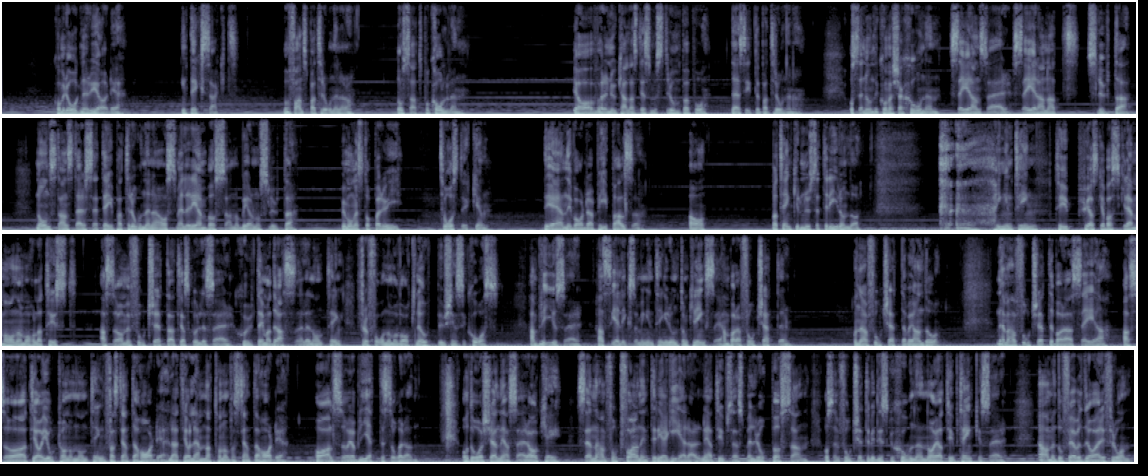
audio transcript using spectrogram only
Kommer du ihåg när du gör det? Inte exakt. Var fanns patronerna då? De satt på kolven. Ja, vad det nu kallas, det som är strumpa på. Där sitter patronerna. Och sen under konversationen säger han så här, säger han att sluta. Någonstans där sätter jag i patronerna och smäller igen bössan och ber honom sluta. Hur många stoppar du i? Två stycken. Det är en i vardera pipa alltså. Ja. Vad tänker du nu sätter i dem då? Ingenting. Typ, jag ska bara skrämma honom och hålla tyst. Alltså, men fortsätta att jag skulle så här, skjuta i madrassen eller någonting för att få honom att vakna upp ur sin psykos. Han blir ju så här. Han ser liksom ingenting runt omkring sig. Han bara fortsätter. Och när han fortsätter, vad gör han då? Nej, men han fortsätter bara säga alltså att jag har gjort honom någonting fast jag inte har det. Eller att jag har lämnat honom fast jag inte har det. Och alltså, jag blir jättesårad. Och då känner jag så här, okej. Okay. Sen när han fortfarande inte reagerar när jag typ så här smäller upp bössan och sen fortsätter vi diskussionen och jag typ tänker så här, ja men då får jag väl dra härifrån.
